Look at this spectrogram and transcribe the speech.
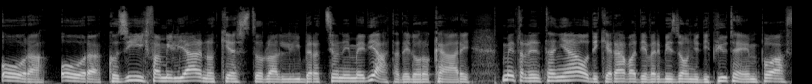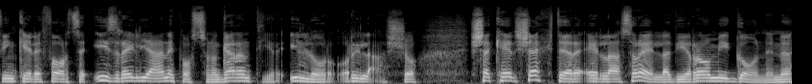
Ora, ora, così i familiari hanno chiesto la liberazione immediata dei loro cari, mentre Netanyahu dichiarava di aver bisogno di più tempo affinché le forze israeliane possano garantire il loro rilascio. Shaked Schechter è la sorella di Romy Gonen,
